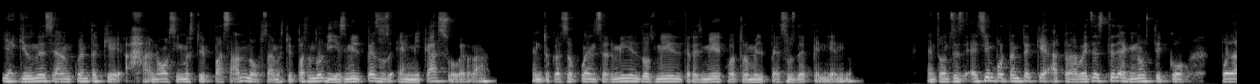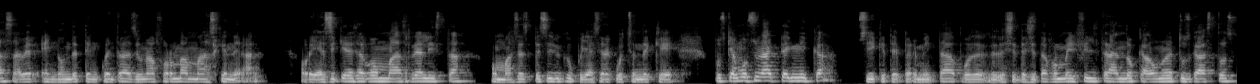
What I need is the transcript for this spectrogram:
Y aquí es donde se dan cuenta que, ah, no, sí me estoy pasando, o sea, me estoy pasando 10 mil pesos en mi caso, ¿verdad? En tu caso pueden ser mil, dos mil, tres mil, cuatro mil pesos, dependiendo. Entonces, es importante que a través de este diagnóstico puedas saber en dónde te encuentras de una forma más general. Ahora, ya si quieres algo más realista o más específico, pues ya será cuestión de que busquemos una técnica, sí, que te permita, pues, de, de cierta forma ir filtrando cada uno de tus gastos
